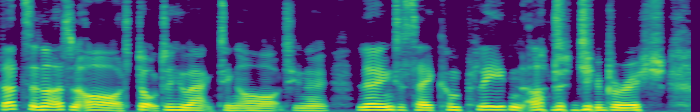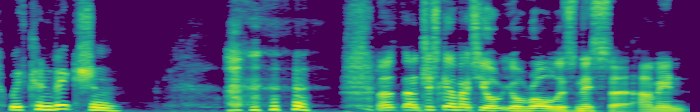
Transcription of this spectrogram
that's an that's an art. Doctor Who acting art. You know, learning to say complete and utter gibberish with conviction. Uh, uh, just going back to your, your role as Nyssa, I mean,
